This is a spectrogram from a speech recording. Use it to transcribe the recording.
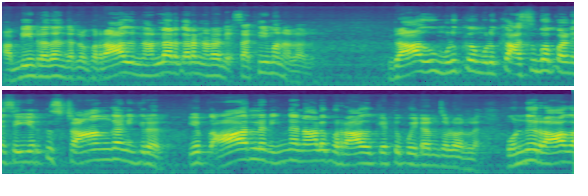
அப்படின்றதான் இந்த இடத்துல. இப்போ ராகு நல்லா இருக்காரா? நல்லா இல்லையா? சத்தியமாக நல்லா இல்லை. ராகு முழுக்க முழுக்க அசுப பலனை செய்யறதுக்கு ஸ்ட்ராங்காக நிற்கிறார் எப் ஆறில் நின்னனால இப்போ ராகு கெட்டு போயிட்டாருன்னு சொல்ல வரல ஒன்று ராகு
